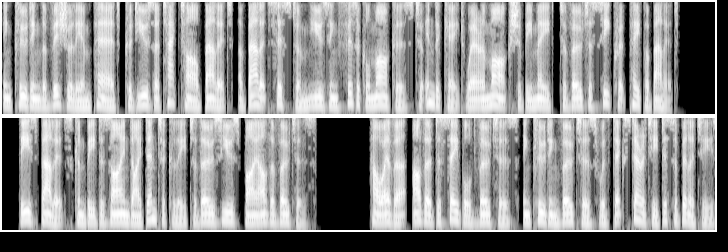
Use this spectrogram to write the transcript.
including the visually impaired could use a tactile ballot, a ballot system using physical markers to indicate where a mark should be made, to vote a secret paper ballot. These ballots can be designed identically to those used by other voters. However, other disabled voters including voters with dexterity disabilities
